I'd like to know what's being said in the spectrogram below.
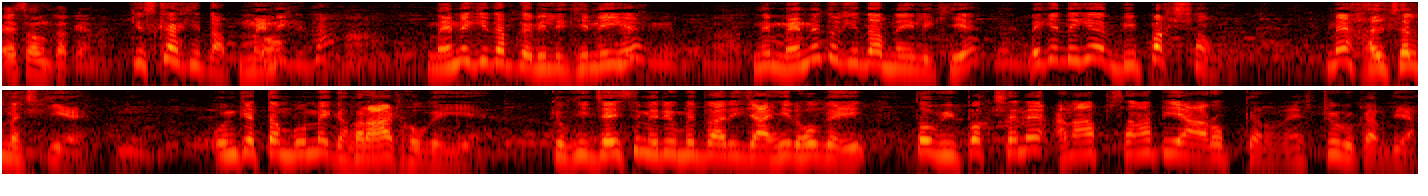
ऐसा उनका कहना है। किसका किताब? मैंने किताब? मैंने किताब कभी लिखी नहीं है। नहीं मैंने तो किताब नहीं लिखी है लेकिन देखिए विपक्ष में हलचल मच गई है। उनके तंबू में घबराहट हो गई है। क्योंकि जैसे मेरी उम्मीदवारी ज़ाहिर हो गई तो विपक्ष ने अनाप शनाप ये आरोप करने शुरू कर दिया।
